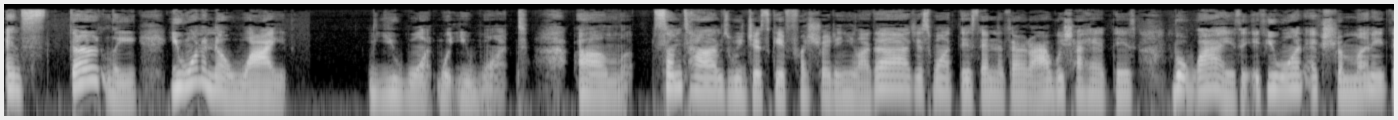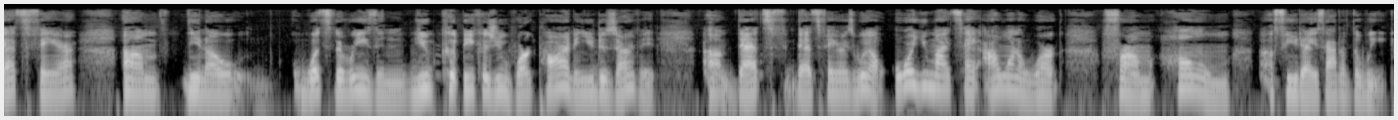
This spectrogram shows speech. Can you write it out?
And thirdly, you want to know why you want what you want. Um, sometimes we just get frustrated and you're like, ah, I just want this, that, and the third, or I wish I had this. But why is it? If you want extra money, that's fair. Um, you know, what's the reason? You could be because you worked hard and you deserve it. Um, that's that's fair as well. Or you might say i want to work from home a few days out of the week.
